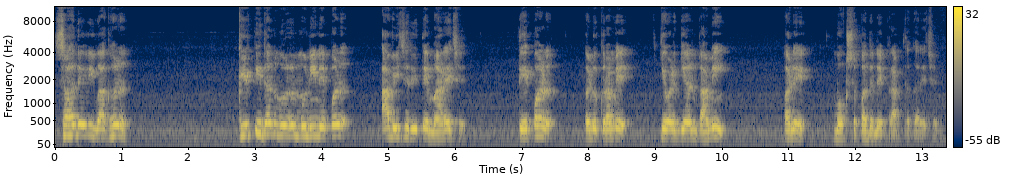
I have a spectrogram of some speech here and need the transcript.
સહદેવી વાઘણ કીર્તિધન મુનિને પણ આવી જ રીતે મારે છે. તે પણ અનુક્રમે કેવળ જ્ઞાન પામી અને મોક્ષપદને પ્રાપ્ત કરે છે.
